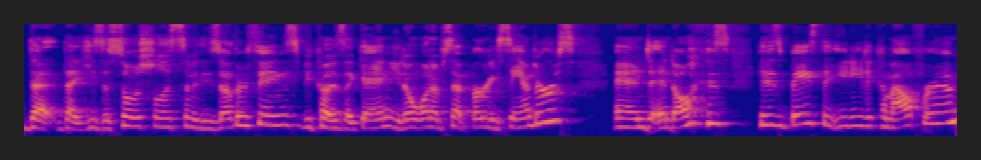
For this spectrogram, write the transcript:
that that he's a socialist, some of these other things, because again, you don't want to upset Bernie Sanders and and all his his base that you need to come out for him.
